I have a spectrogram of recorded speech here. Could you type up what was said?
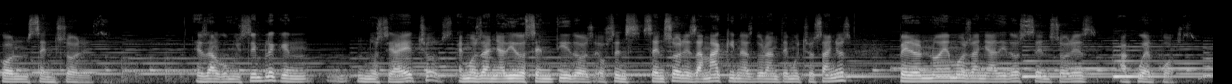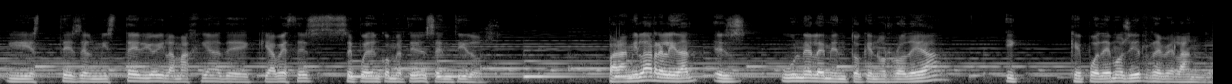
con sensores. Es algo muy simple que no se ha hecho. Hemos añadido sentidos o sensores a máquinas durante muchos años, pero no hemos añadido sensores a cuerpos. Y este es el misterio y la magia de que a veces se pueden convertir en sentidos. Para mí la realidad es un elemento que nos rodea y que podemos ir revelando.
